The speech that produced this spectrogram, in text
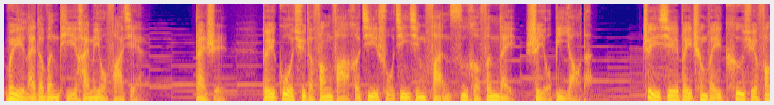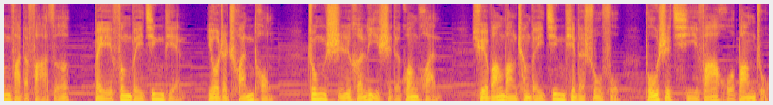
未来的问题还没有发现，但是对过去的方法和技术进行反思和分类是有必要的。这些被称为科学方法的法则被封为经典。有着传统、忠实和历史的光环，却往往成为今天的束缚，不是启发或帮助。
